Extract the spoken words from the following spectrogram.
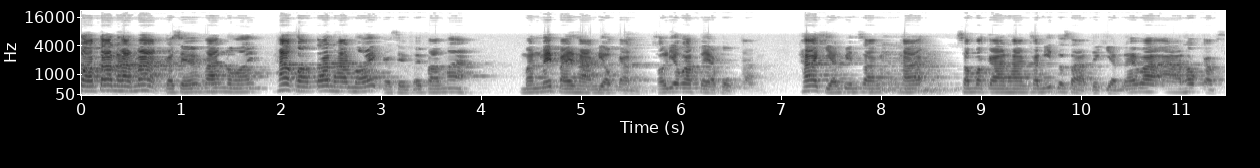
ความต้านทานมากกระแสไฟฟ้าน้อย ถ้าความต้านทานน้อยกระแสไฟฟ้ามาก มันไม่ไปทางเดียวกัน เขาเรียกว่าแปรผกผัน ถ้าเขียนเป็นสังสมการทางคณิตศาสตร์จะเขียนได้ว่า r เท่ากับเศ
